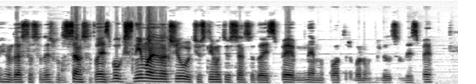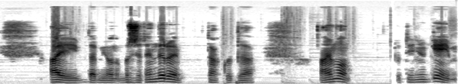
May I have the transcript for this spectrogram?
1980 720 zbog snimanja, znači uvijek ću snimati u 720p, nema potreba na 1080p. A i da mi ono brže renderuje, tako da ajmo continue game.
